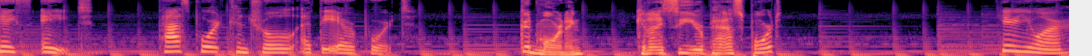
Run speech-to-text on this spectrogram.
Case 8 Passport Control at the Airport. Good morning. Can I see your passport? Here you are.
